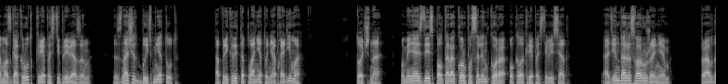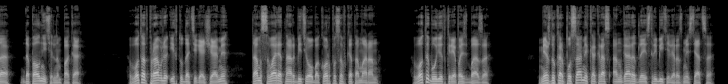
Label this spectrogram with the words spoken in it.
а мозгокрут к крепости привязан. Значит, быть мне тут. А прикрыто планету необходимо? Точно. У меня здесь полтора корпуса линкора около крепости висят. Один даже с вооружением. Правда, дополнительным пока. Вот отправлю их туда тягачами, там сварят на орбите оба корпуса в катамаран. Вот и будет крепость-база. Между корпусами как раз ангары для истребителей разместятся.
